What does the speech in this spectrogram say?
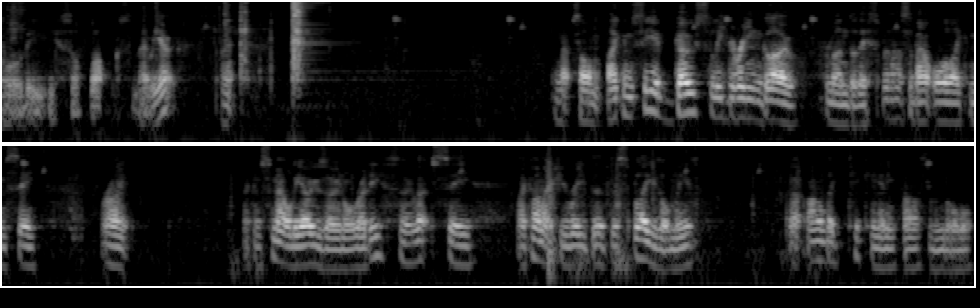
for the softbox. There we go. Right. And that's on. I can see a ghostly green glow from under this, but that's about all I can see. Right. I can smell the ozone already, so let's see. I can't actually read the displays on these, but are they ticking any faster than normal?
